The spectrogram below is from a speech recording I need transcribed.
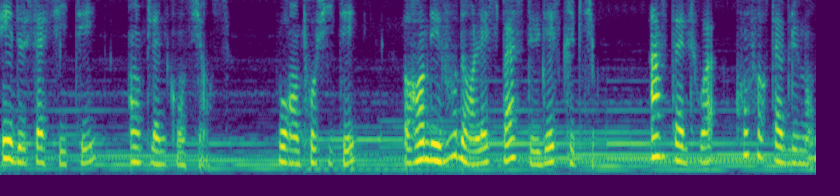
et de satiété en pleine conscience. Pour en profiter, rendez-vous dans l'espace de description. Installe-toi confortablement,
